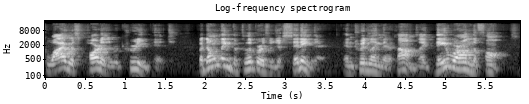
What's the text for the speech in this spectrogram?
Kawhi was part of the recruiting pitch, but don't think the Clippers were just sitting there and twiddling their thumbs. Like they were on the phones.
